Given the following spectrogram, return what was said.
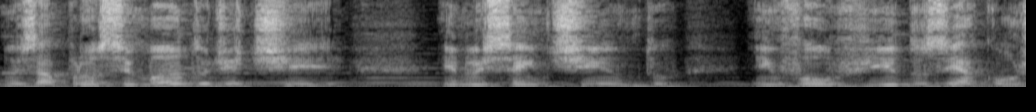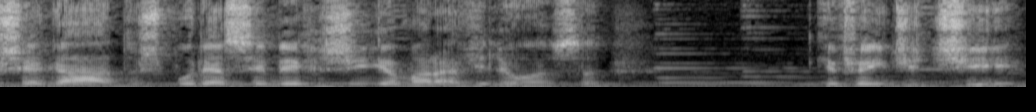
nos aproximando de Ti e nos sentindo envolvidos e aconchegados por essa energia maravilhosa que vem de ti,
